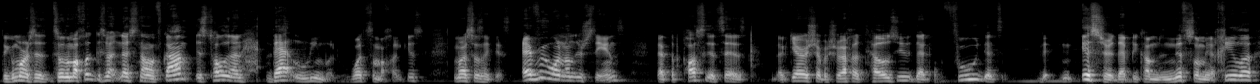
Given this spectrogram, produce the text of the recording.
The Gemara says so. The machlokes about Nesnal of Gam is totally on that limud. What's the machlokes? The Gemara says like this: Everyone understands that the pasuk that says that Gerish tells you that food that's iser that becomes nifsal me'achila,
